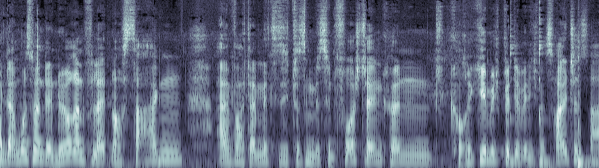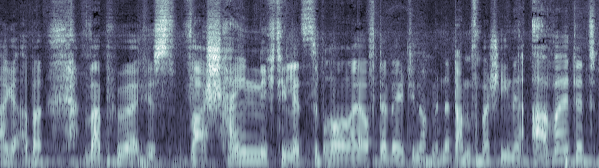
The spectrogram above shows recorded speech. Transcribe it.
Und da muss man den Hörern vielleicht noch sagen, einfach damit sie sich das ein bisschen vorstellen können, korrigiere mich bitte, wenn ich was Falsches sage, aber Vapeur ist wahrscheinlich die letzte Brauerei auf der Welt, die noch mit einer Dampfmaschine arbeitet.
